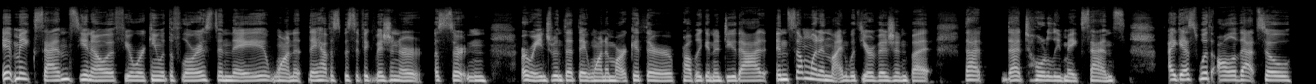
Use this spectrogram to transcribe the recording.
it makes sense, you know, if you're working with the florist and they want to, they have a specific vision or a certain arrangement that they want to market, they're probably going to do that and somewhat in line with your vision, but that that totally makes sense. I guess with all of that, so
